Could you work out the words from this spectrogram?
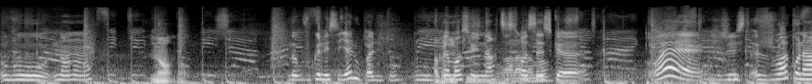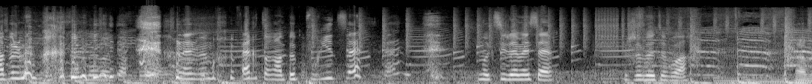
Vous... Non, non, non. Non, non. Donc vous connaissez Yel ou pas du tout Vraiment, du c'est une artiste Ah, française que. Ouais, juste, je vois qu'on a un peu le même. on a le même répertoire un peu pourri de ça. Donc si jamais c'est. Je veux te voir. Ah bah.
